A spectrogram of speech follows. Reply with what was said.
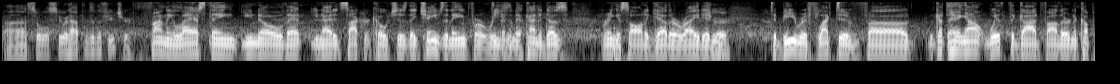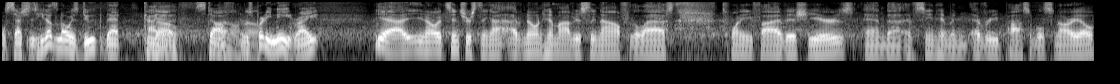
Uh, so we'll see what happens in the future. Finally, last thing, you know that United Soccer Coaches, they changed the name for a reason. it kind of does bring us all together, right? And Sure. To be reflective, uh, we got to hang out with the Godfather in a couple sessions. He doesn't always do that kind No. of stuff. No, it was no. pretty neat, right? Yeah, you know, it's interesting. I, I've known him obviously now for the last 25 ish years, and uh, I've seen him in every possible scenario.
